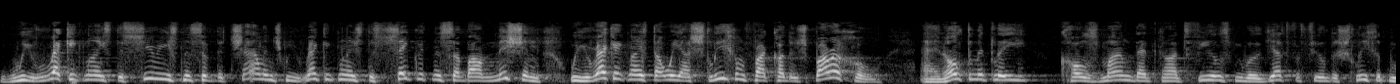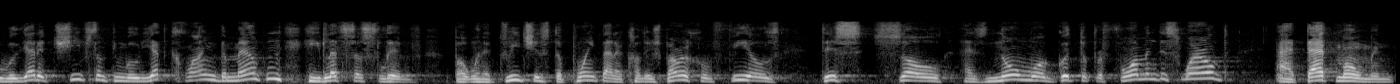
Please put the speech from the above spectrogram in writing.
we recognize the seriousness of the challenge. We recognize the sacredness of our mission. We recognize that we are shlichim for Kadosh Baruch Hu. And ultimately, Kolzman that God feels we will yet fulfill the shlichet, we will yet achieve something, we will yet climb the mountain, He lets us live. But when it reaches the point that a Kaddish Baruch Hu feels this soul has no more good to perform in this world, at that moment,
